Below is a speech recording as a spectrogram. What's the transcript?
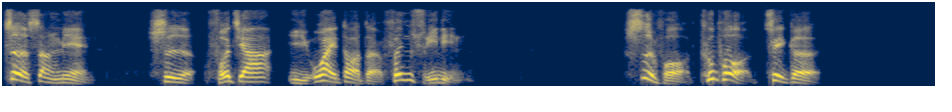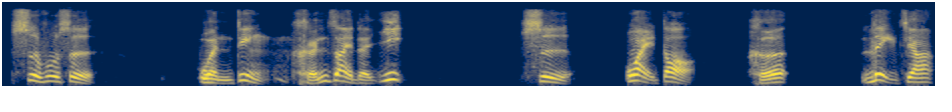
这上面是佛家与外道的分水岭。是否突破这个似乎是稳定恒在的“一”，是外道和内家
